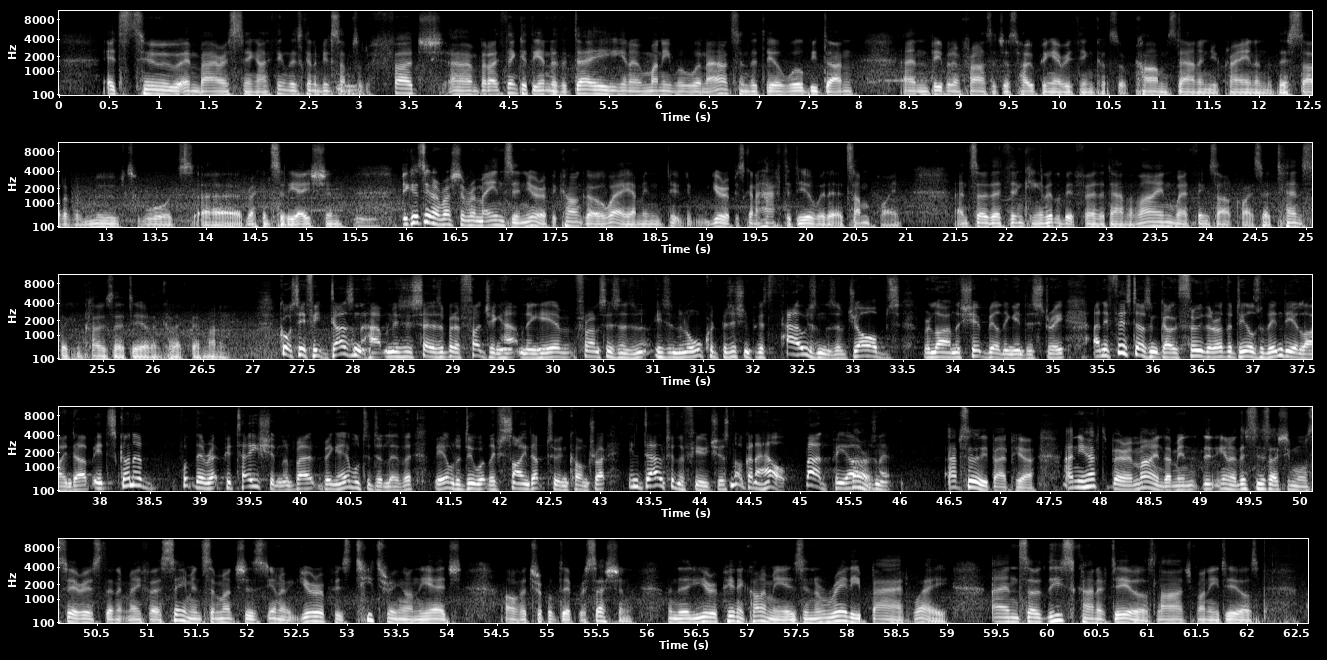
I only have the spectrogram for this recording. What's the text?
it's too embarrassing. I think there's going to be some sort of fudge, um, but I think at the end of the day, you know, money will win out and the deal will be done. And people in France are just hoping everything sort of calms down in Ukraine and that there's sort of a move towards uh, reconciliation. Mm. Because, you know, Russia remains in Europe. It can't go away. I mean, Europe is going to have to deal with it at some point. And so they're thinking a little bit further down the line where things aren't quite so tense, they can close their deal and collect their money. Of course, if it doesn't happen, as you say, there's a bit of fudging happening here. France is in, is in an awkward position because thousands of jobs rely on the shipbuilding industry. And if this doesn't go through, there are other deals with India lined up. It's going to put their reputation about being able to deliver, be able to do what they've signed up to in contract, in doubt in the future. It's not going to help. Bad PR, no. isn't it? Absolutely bad PR. And you have to bear in mind, I mean, you know, this is actually more serious than it may first seem, in so much as, you know, Europe is teetering on the edge of a triple dip recession. And the European economy is in a really bad way. And so these kind of deals, large money deals,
